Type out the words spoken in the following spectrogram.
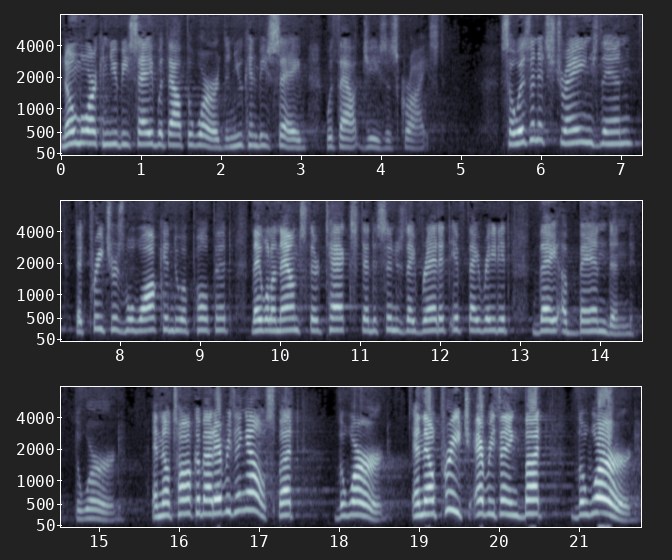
No more can you be saved without the Word than you can be saved without Jesus Christ. So isn't it strange then that preachers will walk into a pulpit, they will announce their text, and as soon as they've read it, if they read it, they abandon the Word. And they'll talk about everything else but the Word. And they'll preach everything but the Word.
